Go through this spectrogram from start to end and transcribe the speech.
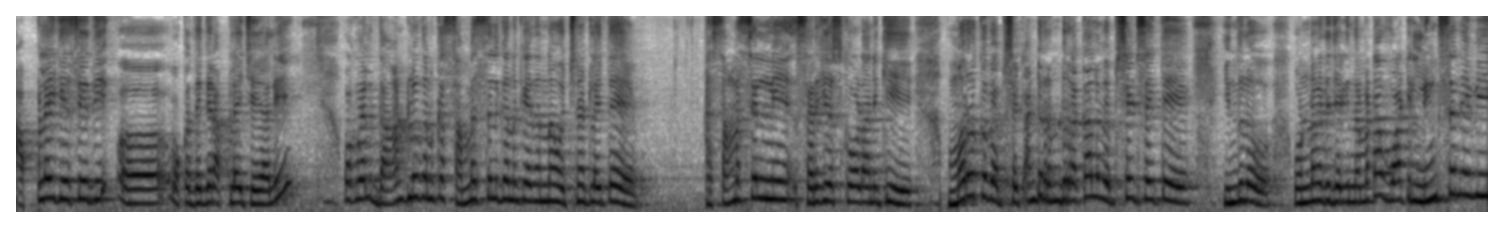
అప్లై చేసేది ఒక దగ్గర అప్లై చేయాలి. ఒకవేళ దాంట్లో కనుక సమస్యలు కనుక ఏదన్నా వచ్చినట్లయితే సమస్యల్ని సరి చేసుకోవడానికి మరొక వెబ్సైట్ అంటే రెండు రకాల వెబ్సైట్స్ అయితే ఇందులో ఉండడం అయితే జరిగిందనమాట వాటి లింక్స్ అనేవి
